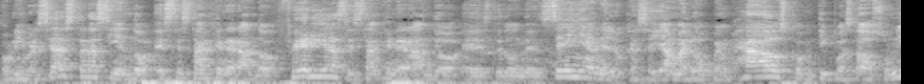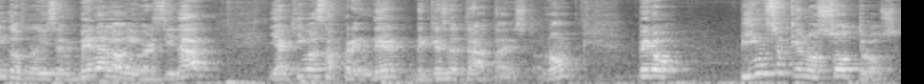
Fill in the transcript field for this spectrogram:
universidades están haciendo es que están generando ferias, están generando este, donde enseñan en lo que se llama el Open House, como tipo Estados Unidos, donde dicen, ven a la universidad y aquí vas a aprender de qué se trata esto, ¿no? Pero pienso que nosotros,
